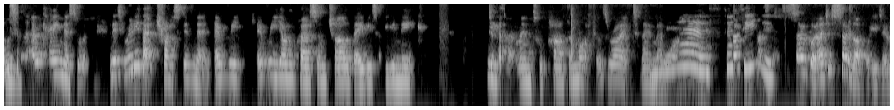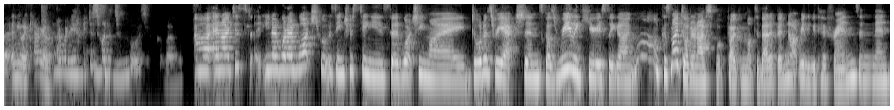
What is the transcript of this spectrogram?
also yeah. the okayness. And it's really that trust, isn't it? Every every young person, child, baby's unique developmental path and what feels right to them. Yes, that's so, it. so good. I just so love what you do. Like, anyway, carry on. I really, I just wanted to mm-hmm. pause. Uh, and I just, you know, what I watched, what was interesting is that watching my daughter's reactions, because I was really curiously going, oh, because my daughter and I've spoken lots about it, but not really with her friends. And then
